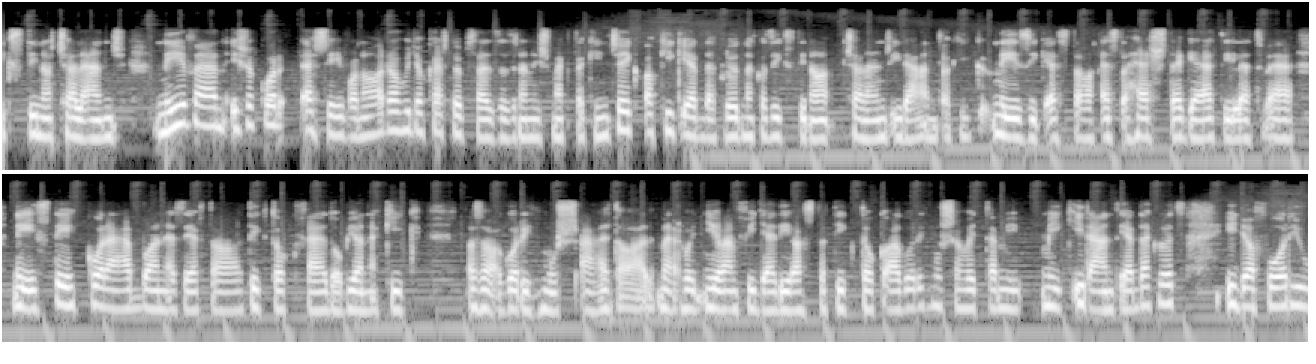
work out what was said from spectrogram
X-Tina Challenge néven, és akkor esély van arra, hogy akár több százezren is megtekintsék, akik érdeklődnek az X-Tina Challenge iránt, akik nézik ezt a, ezt a hashtaget, illetve nézték korábban, ezért a TikTok feldobja nekik az algoritmus által, mert hogy nyilván figyeli azt a TikTok algoritmusa, hogy te mi, mik iránt érdeklődsz, így a For You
